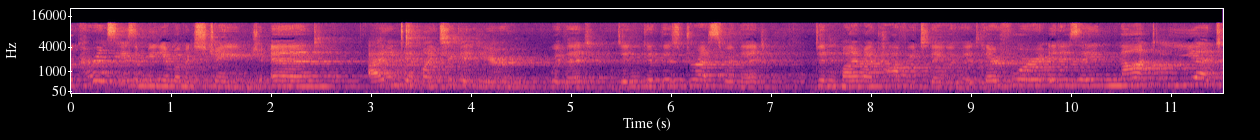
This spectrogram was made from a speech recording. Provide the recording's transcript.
But currency is a medium of exchange, and I didn't get my ticket here with it, didn't get this dress with it, didn't buy my coffee today with it. Therefore, it is a not yet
